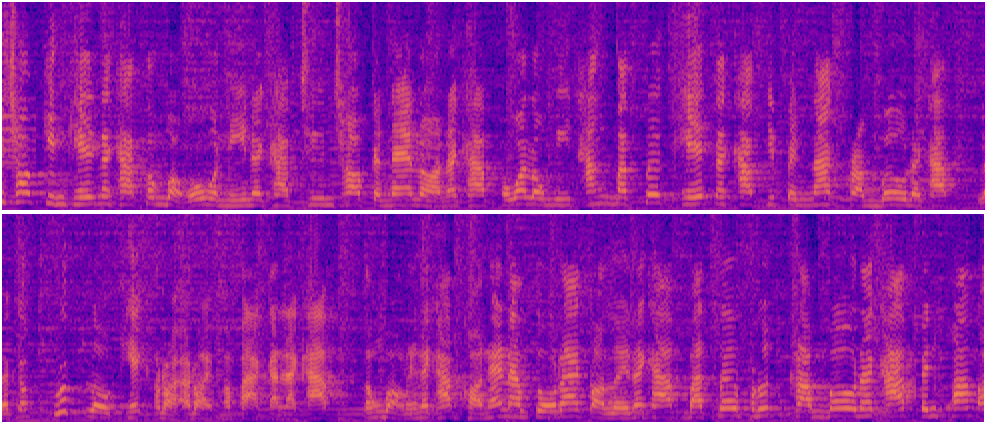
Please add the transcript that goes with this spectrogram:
ที่ชอบกินเค้กนะครับต้องบอกว่าวันนี้นะครับชื่นชอบกันแน่นอนนะครับ เพราะว่าเรามีทั้งบัตเตอร์เค้กนะครับที่เป็นหน้าครัมเบิลนะครับแล้วก็ฟรุตโลเค้กอร่อยๆ มาฝากกันแล้วครับต้องบอกเลยนะครับ ขอแนะนำตัวแรกก่อนเลยนะครับบัตเตอร์ฟรุตครัมเบิลนะครับเป็นความอ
